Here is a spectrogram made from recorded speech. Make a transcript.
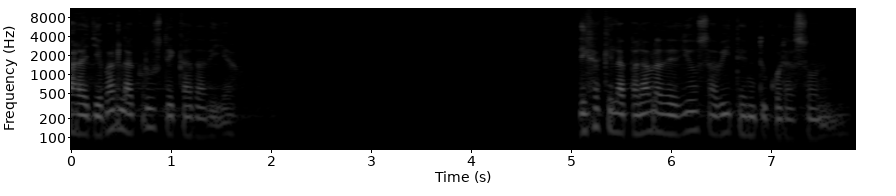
para llevar la cruz de cada día. Deja que la palabra de Dios habite en tu corazón.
